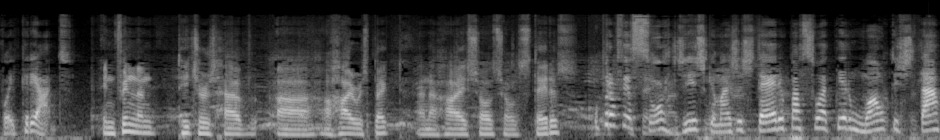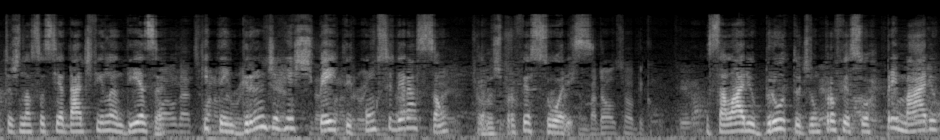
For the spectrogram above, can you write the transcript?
foi criado. In Finland, teachers have a high respect and a high social status. O professor diz que o magistério passou a ter um alto status na sociedade finlandesa, que tem grande respeito e consideração pelos professores. O salário bruto de um professor primário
